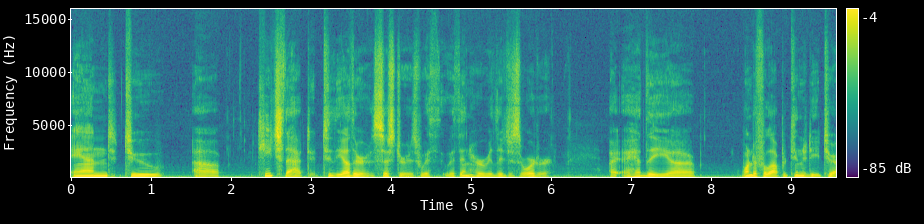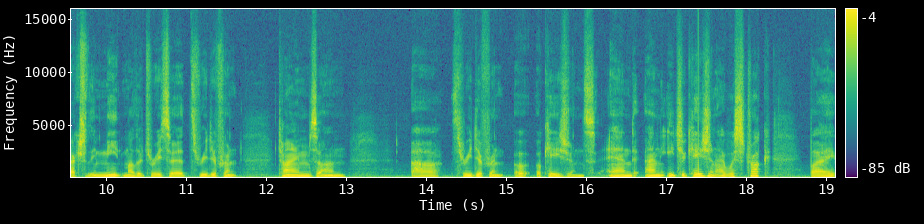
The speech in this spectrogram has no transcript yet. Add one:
and to uh, teach that to the other sisters with, within her religious order. I, I had the uh, wonderful opportunity to actually meet Mother Teresa at three different times on uh, three different o- occasions. And on each occasion, I was struck by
